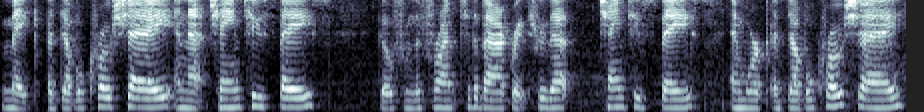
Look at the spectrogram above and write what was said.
make a double crochet in that chain two space, go from the front to the back right through that chain two space and work a double crochet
